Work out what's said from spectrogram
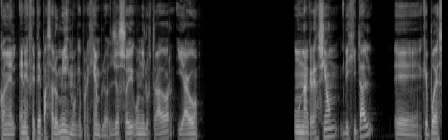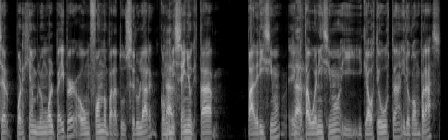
con el NFT pasa lo mismo, que por ejemplo, yo soy un ilustrador y hago una creación digital eh, que puede ser, por ejemplo, un wallpaper o un fondo para tu celular con Claro. un diseño que está padrísimo, eh, que está buenísimo y, y que a vos te gusta y lo compras.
